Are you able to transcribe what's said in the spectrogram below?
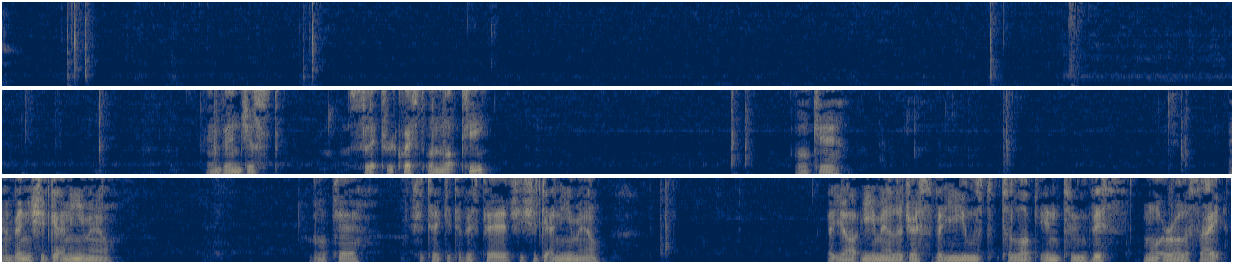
And then just select request unlock key. Okay. And then you should get an email. Okay. Should take you to this page. You should get an email at your email address that you used to log into this Motorola site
